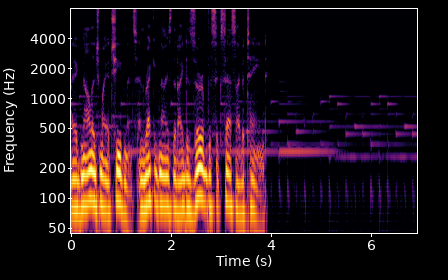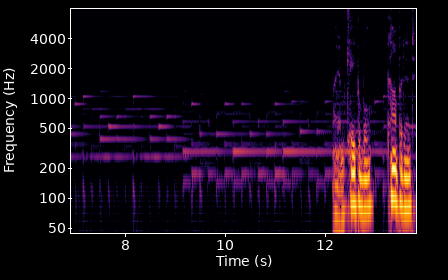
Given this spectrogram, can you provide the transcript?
I acknowledge my achievements and recognize that I deserve the success I've attained. I am capable, competent,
